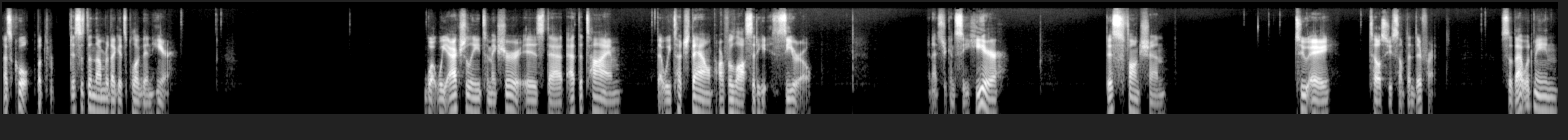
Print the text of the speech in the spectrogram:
That's cool, but this is the number that gets plugged in here. What we actually need to make sure is that at the time that we touch down, our velocity is zero. And as you can see here, this function 2a tells you something different. So that would mean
